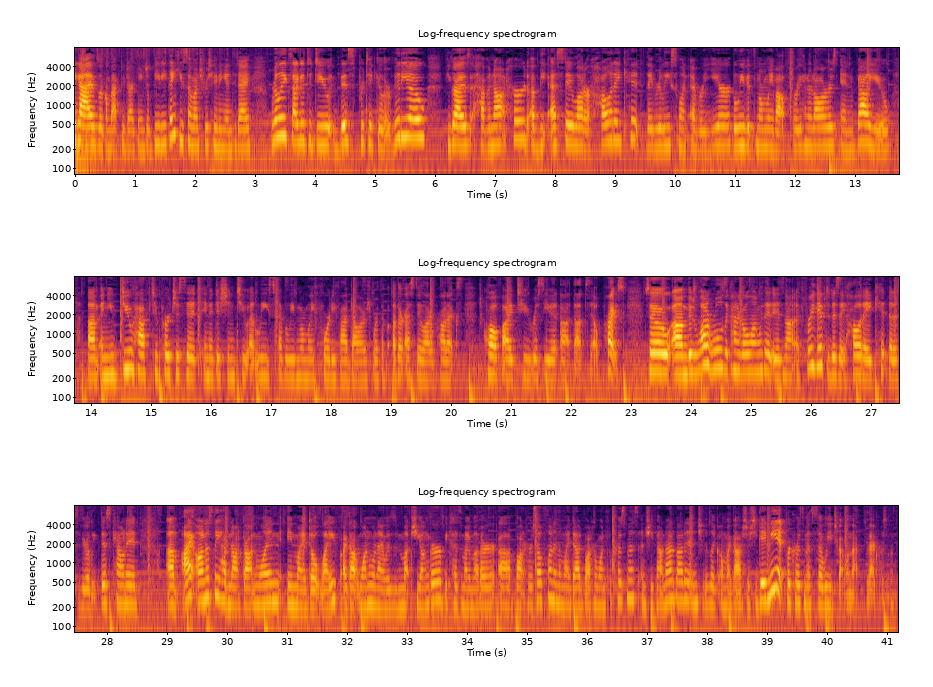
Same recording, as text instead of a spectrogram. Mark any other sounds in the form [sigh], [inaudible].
Hey guys, welcome back to Dark Angel Beauty. Thank you so much for tuning in today. Really excited to do this particular video. If you guys have not heard of the Estee Lauder Holiday Kit, they release one every year. I believe it's normally about $300 in value. Um, and you do have to purchase it in addition to at least, I believe, normally $45 worth of other Estee Lauder products to qualify to receive it at that sale price. So um, there's a lot of rules that kind of go along with it. It is not a free gift, it is a holiday kit that is severely discounted. Um, I honestly have not gotten one in my adult life. I got one when I was much younger because my mother uh, bought herself one and then my dad bought her one for Christmas and she found out about it and she was like, oh my gosh, so she gave me it for Christmas. So we each got one that, that Christmas.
